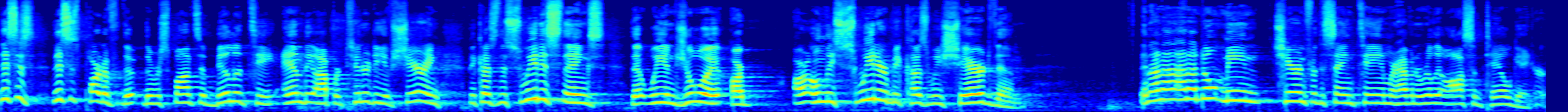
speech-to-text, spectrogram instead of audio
This is, this is part of the, the responsibility and the opportunity of sharing because the sweetest things that we enjoy are, are only sweeter because we shared them. And I, I don't mean cheering for the same team or having a really awesome tailgater.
